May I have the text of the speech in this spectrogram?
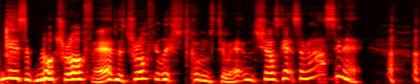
years of no trophy, and the trophy list comes to it, and Shaz gets her ass in it.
